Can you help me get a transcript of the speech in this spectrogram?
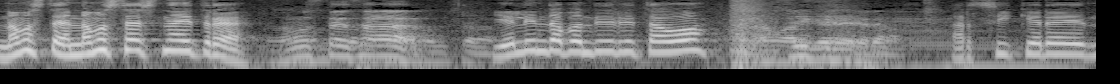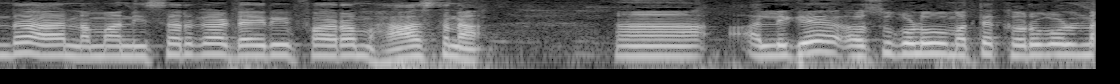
ನಮಸ್ತೆ ನಮಸ್ತೆ ಸ್ನೇಹಿತರೆ. ನಮಸ್ತೆ ಸರ್. ಎಲ್ಲಿಂದ ಬಂದಿದ್ರಿ ತಾವು? ಅರಸೀಕೆರೆಯಿಂದ. ನಮ್ಮ ನಿಸರ್ಗ ಡೈರಿ ಫಾರಂ ಹಾಸನ. ಅಲ್ಲಿಗೆ ಹಸುಗಳು ಮತ್ತು ಕರುಗಳನ್ನ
